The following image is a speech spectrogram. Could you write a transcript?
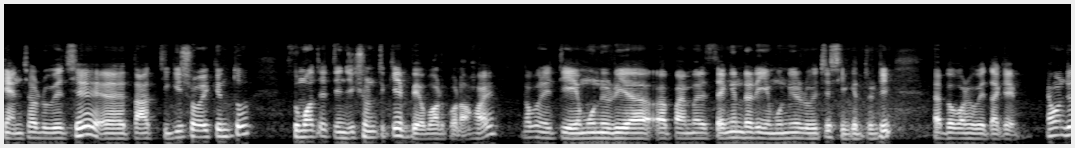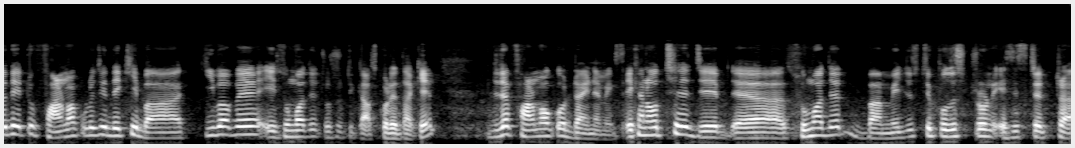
ক্যান্সার রয়েছে তার চিকিৎসায় কিন্তু সুমাজেট ইঞ্জেকশনটিকে ব্যবহার করা হয়। এবং এটি এমোনিয়া প্রাইমারি সেকেন্ডারি এমোনিয়া রয়েছে, সেক্ষেত্রে ব্যবহার হয়ে থাকে। এখন যদি একটু ফার্মাকোলজি দেখি বা কীভাবে এই সুমাজেট ওষুধটি কাজ করে থাকে, যেটা ফার্মাকো ডাইনামিক্স এখানে হচ্ছে যে সুমাজেট বা মেজুস্টি অ্যাসিস্টেন্টরা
